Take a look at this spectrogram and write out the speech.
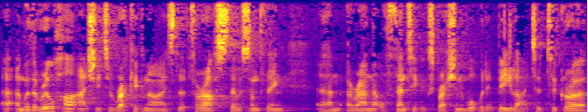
and with a real heart actually to recognise that for us there was something um, around that authentic expression of what would it be like to, to grow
